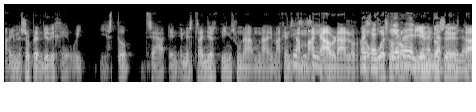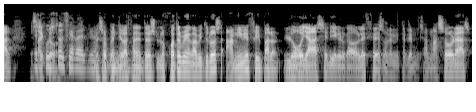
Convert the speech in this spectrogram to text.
a mí me sorprendió. Dije, uy, ¿y esto? O sea, en, en Stranger Things, una, una imagen Sí, tan sí, sí. macabra, los, O sea, huesos rompiéndose, tal. Es Exacto. justo el cierre del primer Me sorprendió capítulo. bastante. Entonces, los cuatro primeros capítulos a mí me fliparon. Luego ya la serie creo que adolece de eso, de meterle muchas más horas,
